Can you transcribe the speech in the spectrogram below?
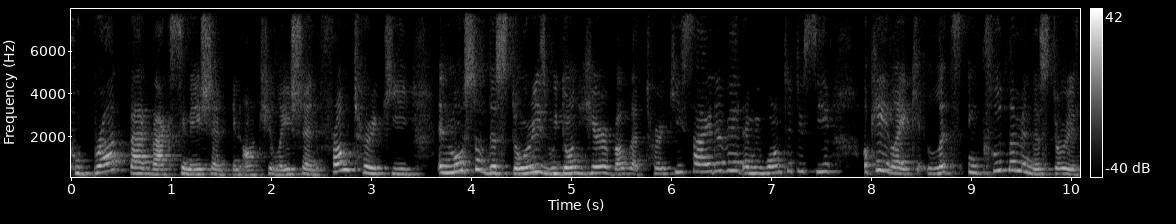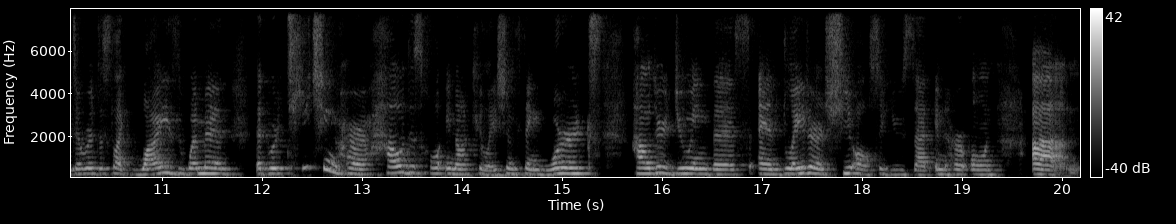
who brought back vaccination inoculation from Turkey. And most of the stories, we don't hear about that Turkey side of it. And we wanted to see, okay, like, let's include them in the stories. There were just like wise women that were teaching her how this whole inoculation thing works, how they're doing this. And later she also used that in her own um,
